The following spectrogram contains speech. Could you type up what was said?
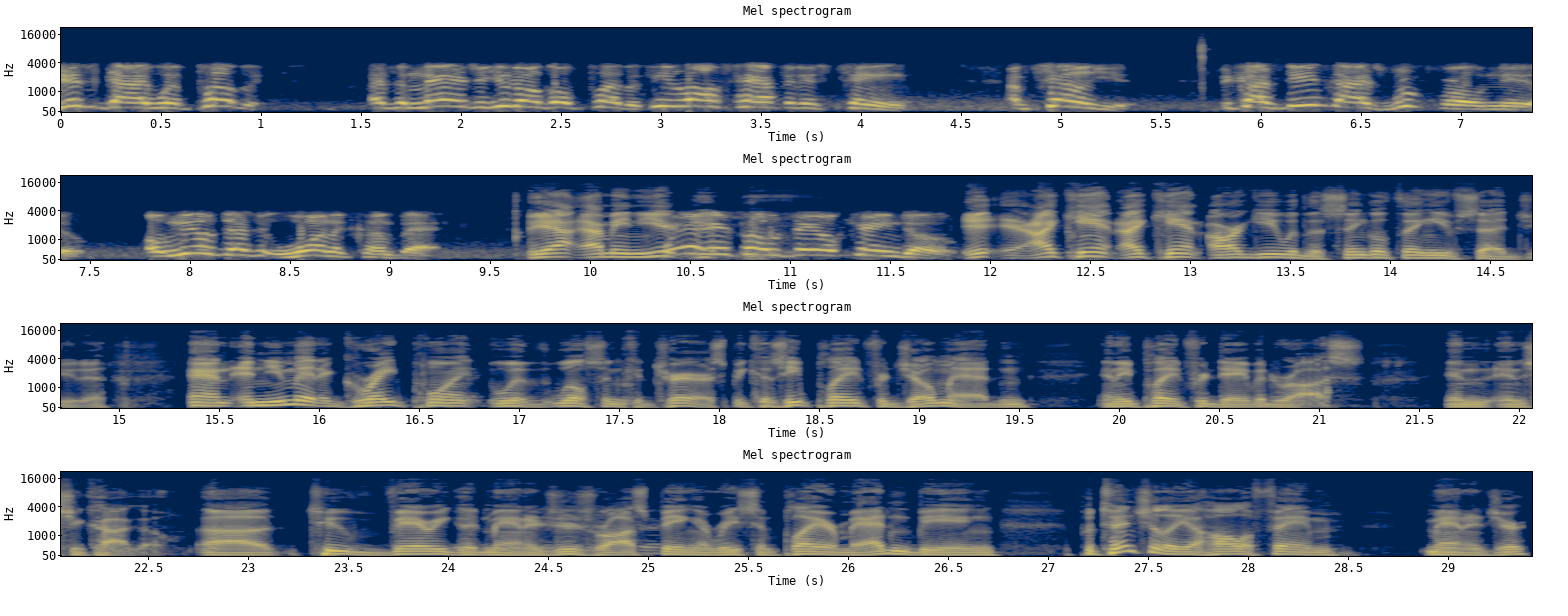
This guy went public. As a manager, you don't go public. He lost half of his team. I'm telling you. Because these guys root for O'Neill. O'Neill doesn't want to come back. Yeah, I mean, you. Where is Jose Oquendo? it, I can't. I can't argue with a single thing you've said, Judah. And and you made a great point with Willson Contreras because he played for Joe Maddon and he played for David Ross in in Chicago. Uh, two very good managers. Ross being a recent player, Madden being potentially a Hall of Fame manager.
